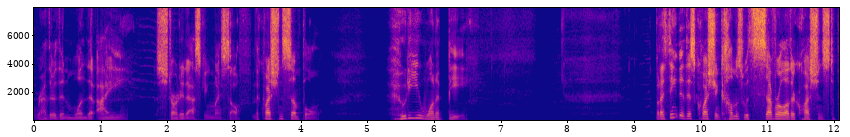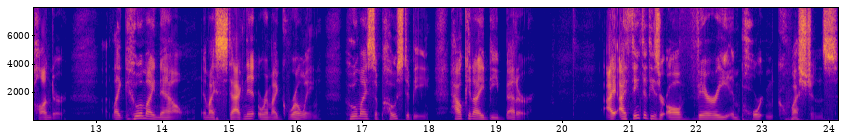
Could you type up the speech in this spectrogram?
rather than one that I started asking myself. The question's simple Who do you want to be? But I think that this question comes with several other questions to ponder. Like, who am I now? Am I stagnant or am I growing? Who am I supposed to be? How can I be better? I, I think that these are all very important questions.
